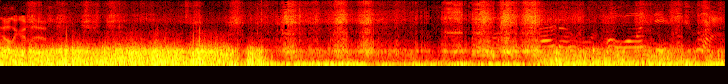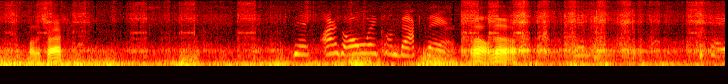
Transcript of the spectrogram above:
that was a good move. On the track. Then I always come back there. Oh no. Okay,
